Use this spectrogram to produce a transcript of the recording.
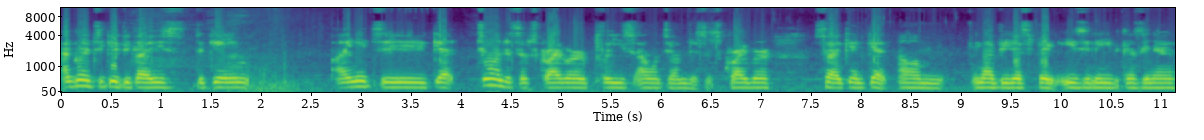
I'm going to give you guys the game. I need to get 200 subscriber, please. I want 200 subscriber so I can get um my videos played easily because you know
